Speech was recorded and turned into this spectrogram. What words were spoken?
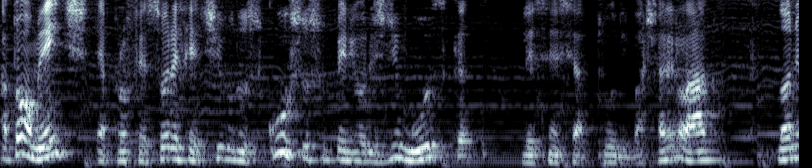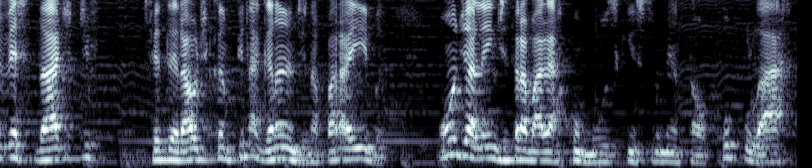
Atualmente é professor efetivo dos cursos superiores de música, licenciatura e bacharelado, da Universidade Federal de Campina Grande, na Paraíba, onde além de trabalhar com música instrumental popular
